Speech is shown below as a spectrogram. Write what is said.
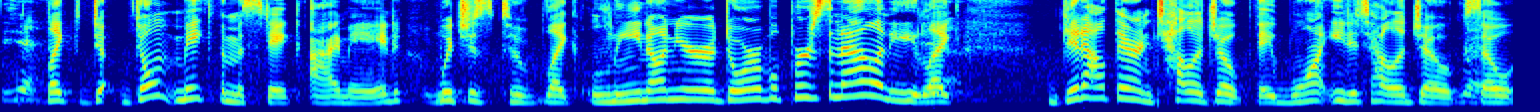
Yeah. Like d- don't make the mistake I made, mm-hmm. which is to like lean on your adorable personality. Like get out there and tell a joke. They want you to tell a joke. So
